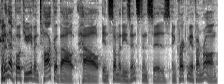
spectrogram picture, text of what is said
But in that book, you even talk about how in some of these instances, and correct me if I'm wrong,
